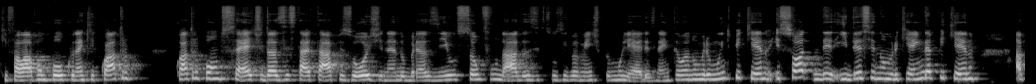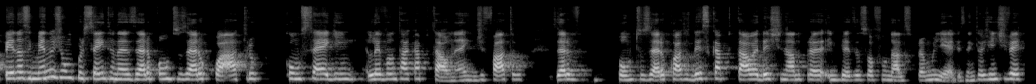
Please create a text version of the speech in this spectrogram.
Que falava um pouco, né? Que 4,7 das startups hoje, né, do Brasil, são fundadas exclusivamente por mulheres, né? Então, é um número muito pequeno e só de, e desse número que ainda é pequeno, apenas menos de 1%, né? 0,04 conseguem levantar capital, né? De fato 0,04 desse capital é destinado para empresas só fundadas para mulheres. Então a gente vê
